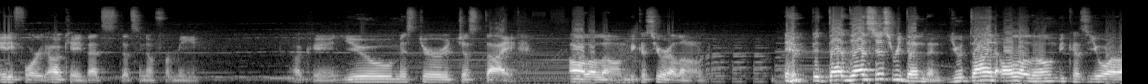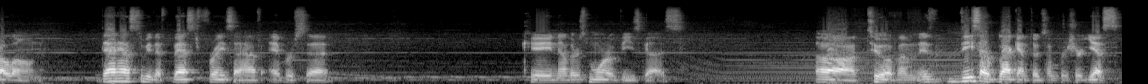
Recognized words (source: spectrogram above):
84, okay, that's that's enough for me. Okay, you, Mister, just died. All alone, because you're alone. that, that's just redundant. You died all alone because you are alone. That has to be the best phrase I have ever said. Okay, now there's more of these guys. Uh, two of them. Is these are black antoids, I'm pretty sure. Yes.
